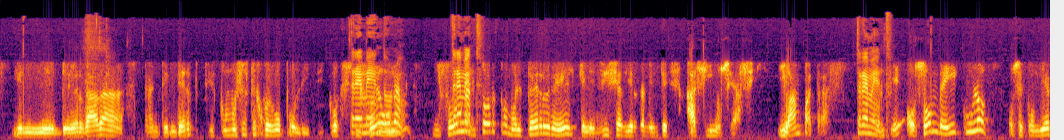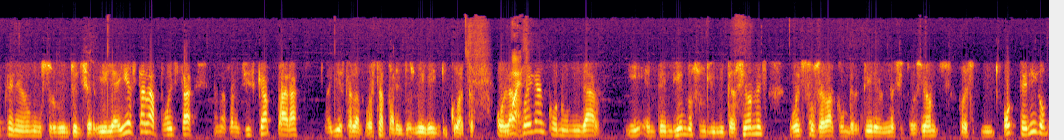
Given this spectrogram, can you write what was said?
de verdad a, entender cómo es este juego político. Tremendo, y fue, un actor como el PRD el que les dice abiertamente, así no se hace. Y van para atrás. Tremendo. o son vehículo o se convierten en un instrumento inservible. Ahí está la apuesta, Ana Francisca, para, ahí está la apuesta para el 2024. O la juegan con unidad y entendiendo sus limitaciones o esto se va a convertir en una situación, pues, o te digo,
